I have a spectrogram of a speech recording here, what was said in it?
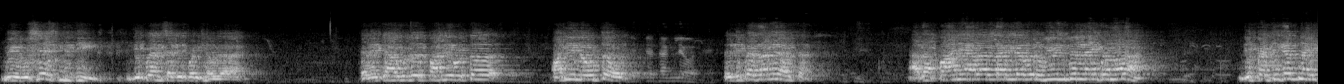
मी विशेष निधी डिपेंडसाठी पण ठेवलेला आहे. कारण की अगोदर पाणी होतं पाणी नव्हतं तर डिप्या चांगल्या होत्या आता पाणी आला लागल्यावर वीज बिल नाही कोणाला डिप्या टिकत नाही.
